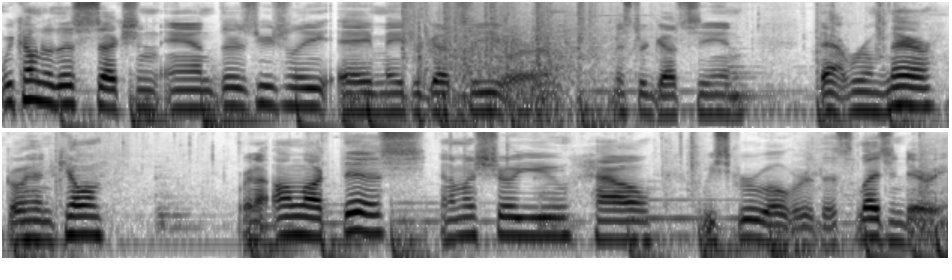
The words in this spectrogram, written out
we come to this section, and there's usually a Major Gutsy or Mr. Gutsy, in that room there. Go ahead and kill him. We're going to unlock this, and I'm going to show you how we screw over this legendary.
